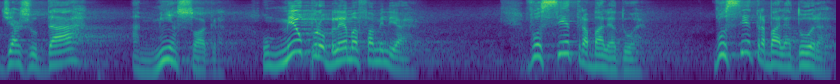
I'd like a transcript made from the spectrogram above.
de ajudar a minha sogra, o meu problema familiar. Você, trabalhador, você, trabalhadora,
